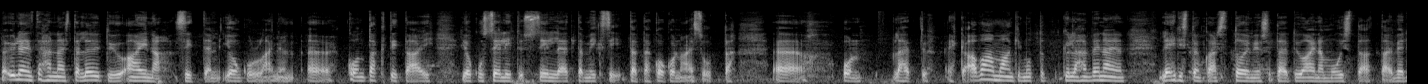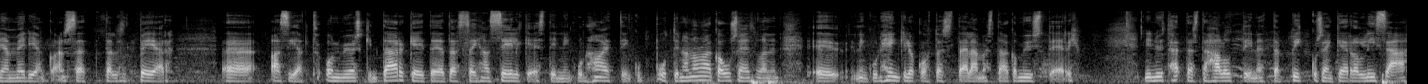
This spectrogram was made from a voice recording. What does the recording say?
No yleensähän näistä löytyy aina sitten jonkunlainen ö, kontakti tai joku selitys sille, että miksi tätä kokonaisuutta ö, on lähetty ehkä avaamaankin, mutta kyllähän Venäjän lehdistön kanssa toimijossa täytyy aina muistaa, tai Venäjän median kanssa, että tällaiset PR asiat on myöskin tärkeitä ja tässä ihan selkeästi niin kuin haettiin, kun Putinhan on aika usein sellainen niin kuin henkilökohtaisesta elämästä aika mysteeri niin nyt tästä haluttiin, että pikkusen kerran lisää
